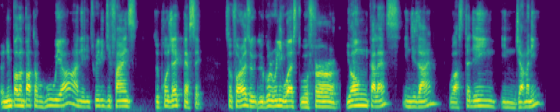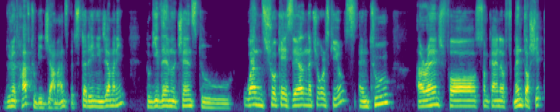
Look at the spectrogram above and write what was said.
an important part of who we are, and it really defines the project per se. So for us, the goal really was to offer young talents in design who are studying in Germany, do not have to be Germans, but studying in Germany, to give them a chance to one, showcase their natural skills, and two, arrange for some kind of mentorship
